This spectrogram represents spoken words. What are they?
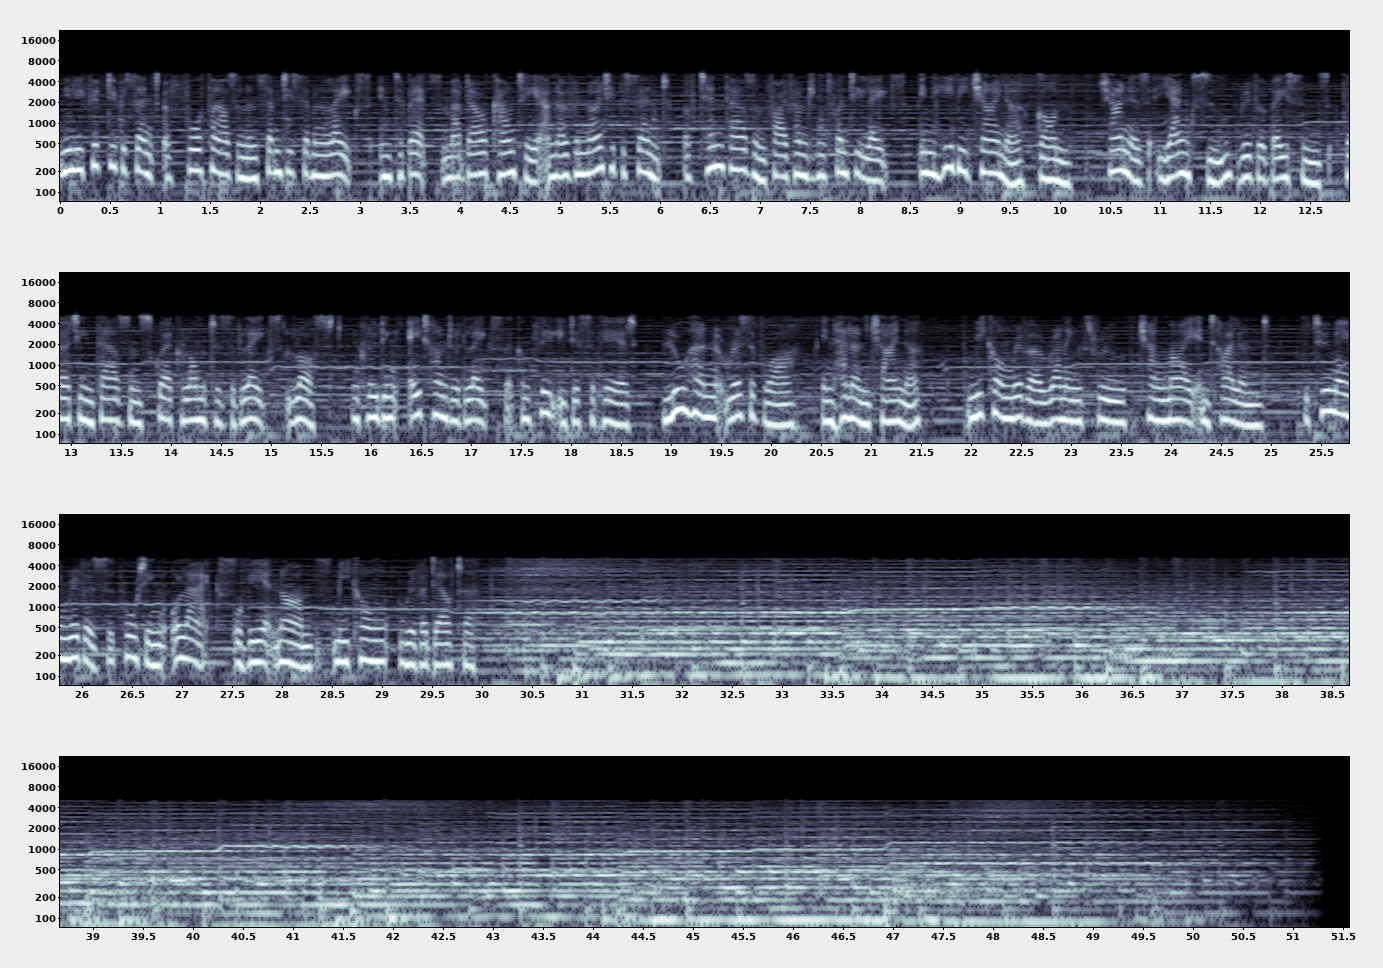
Nearly 50% of 4,077 lakes in Tibet's Madao County and over 90% of 10,520 lakes in Hebei, China gone. China's Yangtze River Basin's 13,000 square kilometers of lakes lost, including 800 lakes that completely disappeared. Luhan Reservoir in Henan, China. Mekong River running through Chiang Mai in Thailand the two main rivers supporting Ulac's or Vietnam's Mekong River Delta.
